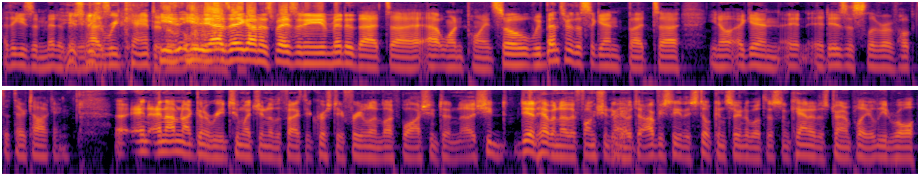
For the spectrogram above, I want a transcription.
I think he's admitted he's, that he he's has, recanted. He, he has egg on his face, and he admitted that uh, at one point. So we've been through this again, but uh, you know, again, it, it is a sliver of hope that they're talking. Uh, and and I'm not going to read too much into the fact that Chrystia Freeland left Washington. Uh, she d- did have another function to right. go to. Obviously, they're still concerned about this, and Canada's trying to play a lead role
